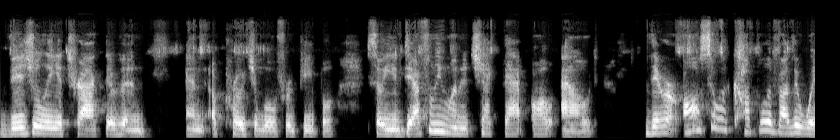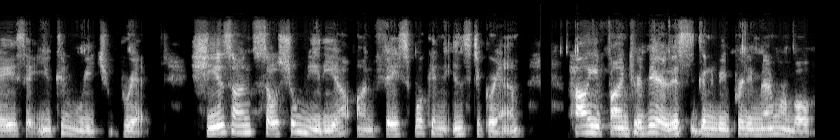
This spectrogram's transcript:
visually attractive and and approachable for people. So you definitely want to check that all out. There are also a couple of other ways that you can reach Britt. She is on social media on Facebook and Instagram. How you find her there, this is going to be pretty memorable.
